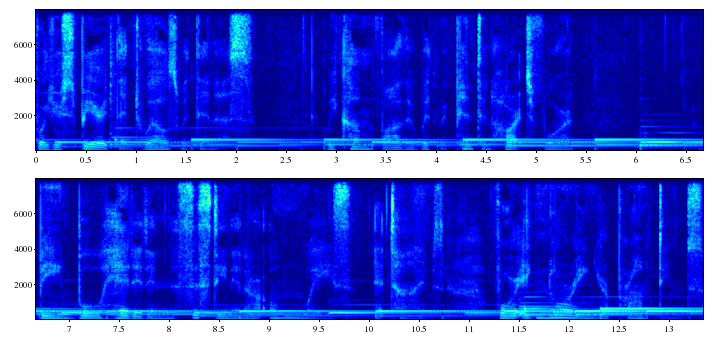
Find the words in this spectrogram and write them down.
for your spirit that dwells within us. We come, Father, with repentant hearts for being bullheaded and insisting in our own ways at times, for ignoring your promptings,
